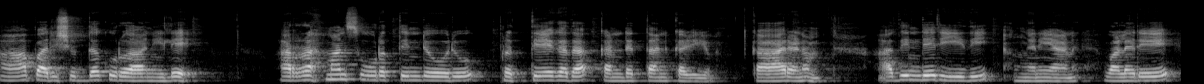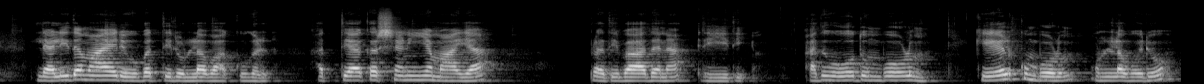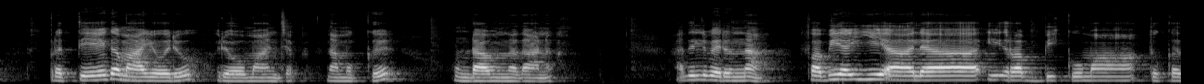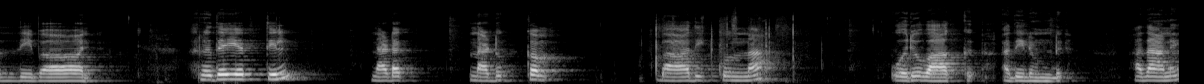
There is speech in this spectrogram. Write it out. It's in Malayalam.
ആ പരിശുദ്ധ ഖുർആാനിലെ അർറഹ്മാൻ സൂറത്തിന്റെ ഒരു പ്രത്യേകത കണ്ടെത്താൻ കഴിയും. കാരണം അതിന്റെ രീതി അങ്ങനെയാണ്. വളരെ ലളിതമായ രൂപത്തിലുള്ള വാക്കുകൾ അത്യാകർഷണീയമായ പ്രതിപാദന രീതി. അത് ഓതുമ്പോഴും കേൾക്കുമ്പോഴും ഉള്ള ഒരു പ്രത്യേകമായ ഒരു രോമാഞ്ചം നമുക്ക് ഉണ്ടാവുന്നതാണ്. അതിൽ വരുന്ന ഫബി റബ്ബിക്കുമാ ഹൃദയത്തിൽ നട നടുക്കം ബാധിക്കുന്ന ഒരു വാക്ക് അതിലുണ്ട്. അതാണ്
